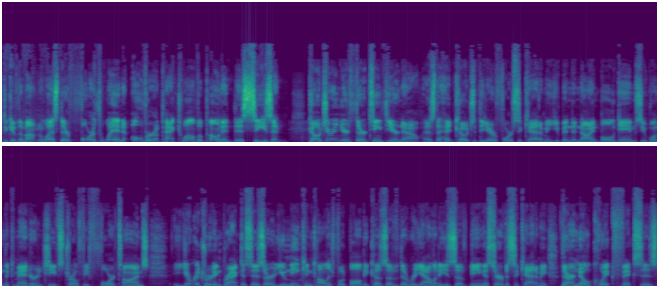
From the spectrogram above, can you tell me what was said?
to give the Mountain West their fourth win over a Pac 12 opponent this season. Coach, you're in your 13th year now as the head coach at the Air Force Academy. You've been to nine bowl games, you've won the Commander in Chief's trophy four times. Your recruiting practices are unique in college football because of the realities of being a service academy. There are no quick fixes.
